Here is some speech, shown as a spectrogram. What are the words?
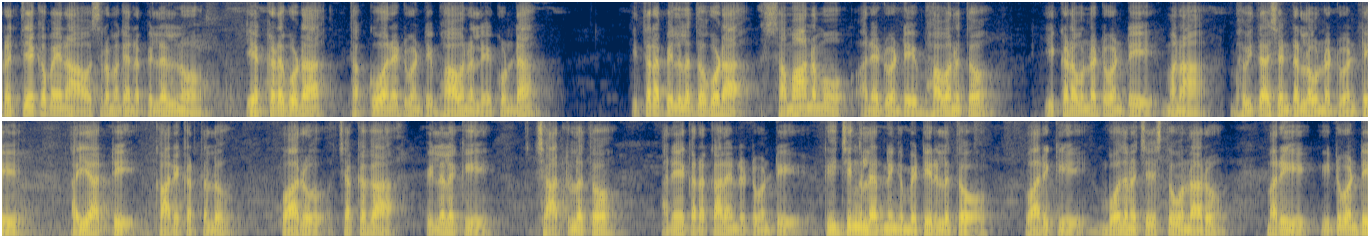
ప్రత్యేకమైన అవసరమైన పిల్లలను ఎక్కడ కూడా తక్కువ అనేటువంటి భావన లేకుండా ఇతర పిల్లలతో కూడా సమానము అనేటువంటి భావనతో ఇక్కడ ఉన్నటువంటి మన భవితా సెంటర్లో ఉన్నటువంటి ఐఆర్టీ కార్యకర్తలు వారు చక్కగా పిల్లలకి చార్టులతో అనేక రకాలైనటువంటి టీచింగ్ లెర్నింగ్ మెటీరియల్తో వారికి బోధన చేస్తూ ఉన్నారు. మరి ఇటువంటి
